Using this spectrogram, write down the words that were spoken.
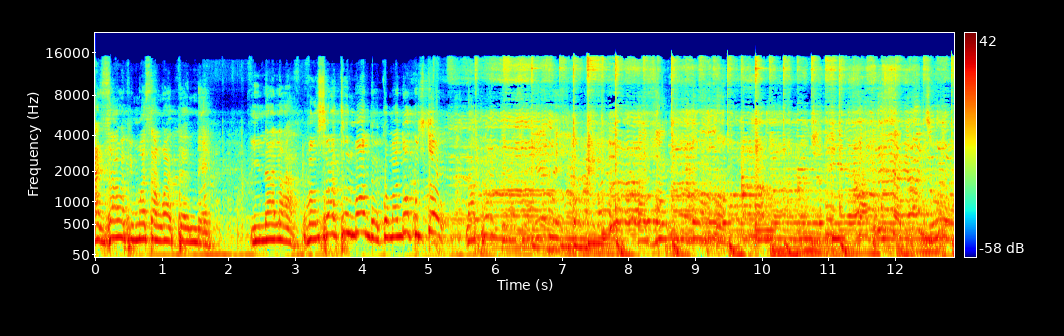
aza wapi mwasi yango ya pembe. Ilala. Bonsoir tout le monde. Commando cousteau. La pointe patrice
